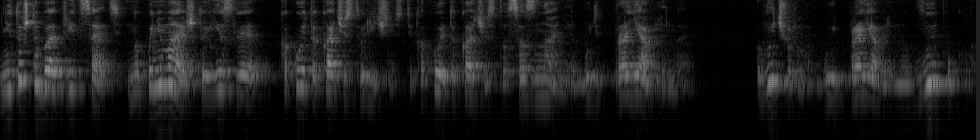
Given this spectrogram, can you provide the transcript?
Не то чтобы отрицать, но понимая, что если какое-то качество личности, какое-то качество сознания будет проявлено вычурно, будет проявлено выпукло,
